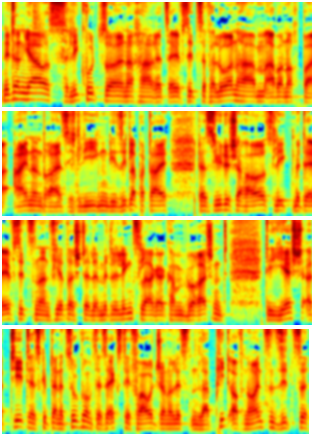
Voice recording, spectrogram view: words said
Netanyahus Likud soll nach Haaretz elf Sitze verloren haben, aber noch bei 31 liegen. Die Siedlerpartei, das jüdische Haus, liegt mit elf Sitzen an vierter Stelle. Mitte-Links-Lager kam überraschend die Yesh Atit. Es gibt eine Zukunft des Ex-TV-Journalisten Lapid auf 19 Sitze.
